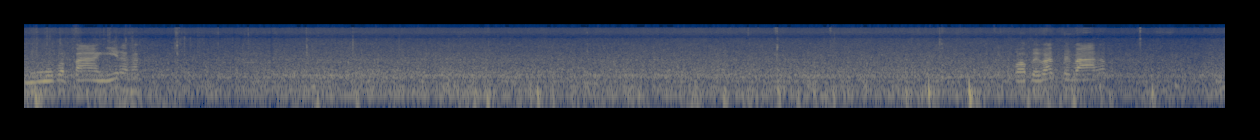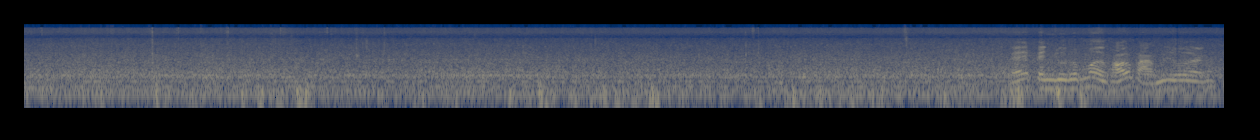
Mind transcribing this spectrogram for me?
หมูปลาปลาอย่างนี้นะครับพอไปวัดไปบาครับเอ๊ะเป็นยูทูบเบอร์เขาหรือเปล่าไม่รู้เลยครับ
